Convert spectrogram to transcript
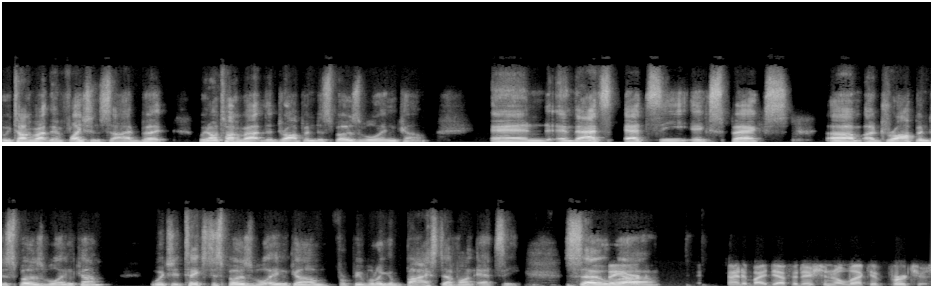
We talk about the inflation side, but we don't talk about the drop in disposable income. And and that's Etsy expects um, a drop in disposable income, which it takes disposable income for people to buy stuff on Etsy. So they are uh, kind of by definition elective purchase.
